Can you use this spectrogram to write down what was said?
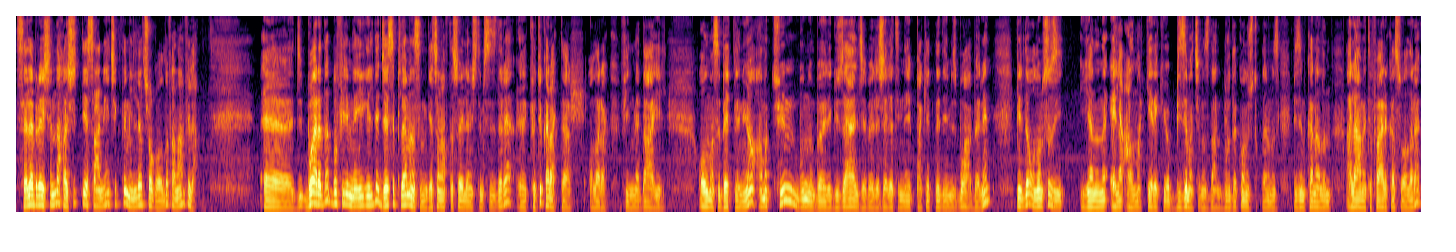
Celebration'da haşit diye sahneye çıktı. Millet şok oldu falan filan. Ee, bu arada bu filmle ilgili de Jesse Plemons'ın geçen hafta söylemiştim sizlere e, kötü karakter olarak filme dahil olması bekleniyor ama tüm bunu böyle güzelce böyle jelatinleyip paketlediğimiz bu haberin bir de olumsuz yanını ele almak gerekiyor bizim açımızdan burada konuştuklarımız bizim kanalın alameti farikası olarak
